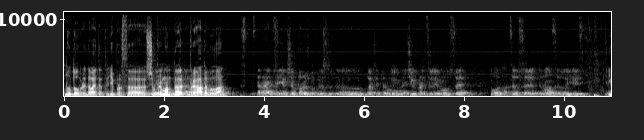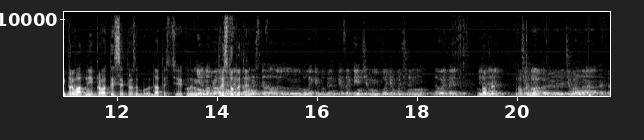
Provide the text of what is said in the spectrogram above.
Ну добре, давайте тоді просто, щоб ми- ремонтна ми бригада була. Стараємося, якщо тарифи, ви бачите, ми вночі працюємо, все. От, а це все фінансово є. І приватний, приватний сектор забули, да? Тобто, коли Ні, ну ви приватний сектор, ми ж сказали, е, великі будинки закінчимо і потім почнемо. Давайте. е, Добре, добре. Чого, е, чого на, это,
